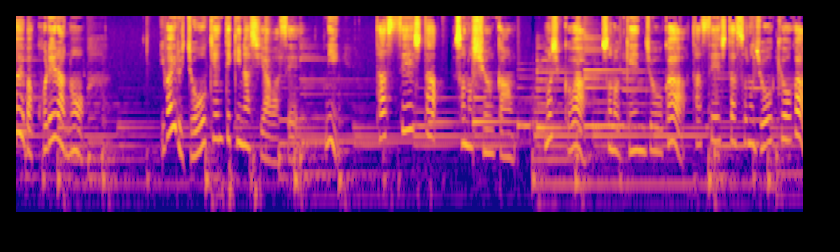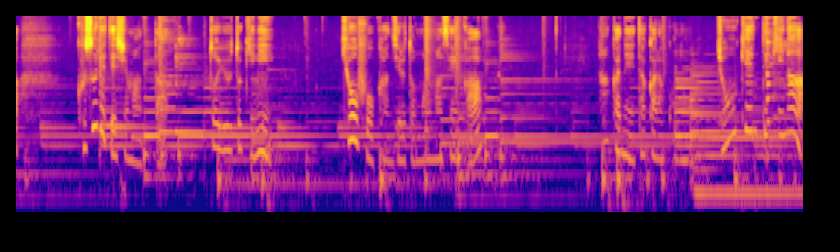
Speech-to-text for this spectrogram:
例えばこれらのいわゆる条件的な幸せに達成したその瞬間もしくはその現状が達成したその状況が崩れてしまったという時に恐怖を感じると思いませんか？なんかねだからこの条件的な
